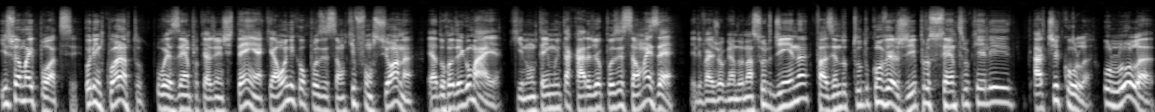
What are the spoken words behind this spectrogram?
Isso é uma hipótese. Por enquanto, o exemplo que a gente tem é que a única oposição que funciona é a do Rodrigo Maia, que não tem muita cara de oposição, mas é. Ele vai jogando na surdina, fazendo tudo convergir para o centro que ele articula. O Lula,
